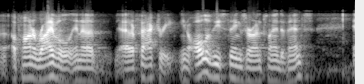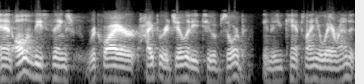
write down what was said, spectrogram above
uh, upon arrival in a at a factory, you know, all of these things are unplanned events, and all of these things require hyper agility to absorb. You know, you can't plan your way around it,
